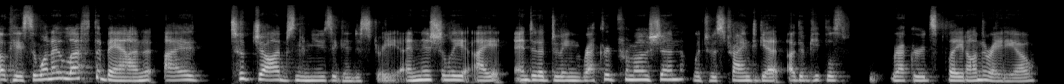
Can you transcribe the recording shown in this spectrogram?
Okay, so when I left the band, I took jobs in the music industry. Initially, I ended up doing record promotion, which was trying to get other people's records played on the radio.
